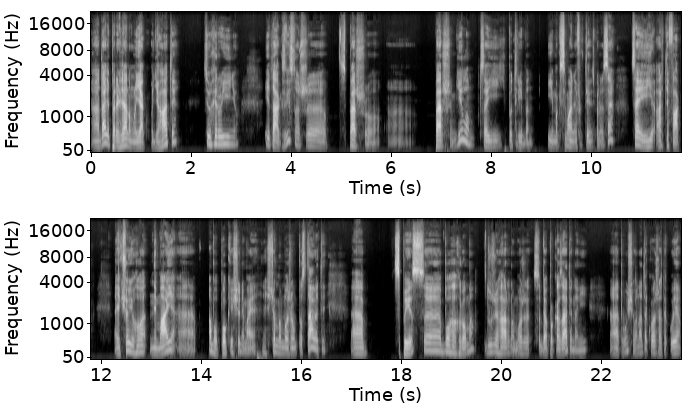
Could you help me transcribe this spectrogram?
Е, Далі переглянемо, як одягати цю героїню. І так, звісно ж, е, спершу е, першим ділом це їй потрібен і максимальну ефективність принесе, це її артефакт. А якщо його немає, е, або поки що немає, що ми можемо поставити? Е, Спис Бога Грома дуже гарно може себе показати на ній, тому що вона також атакує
